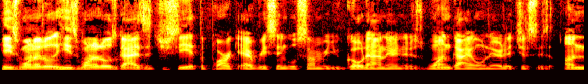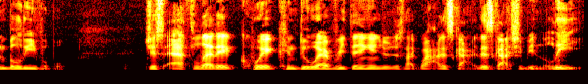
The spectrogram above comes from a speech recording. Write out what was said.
He's one of those he's one of those guys that you see at the park every single summer. You go down there and there's one guy on there that just is unbelievable. Just athletic, quick, can do everything and you're just like, "Wow, this guy, this guy should be in the league."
